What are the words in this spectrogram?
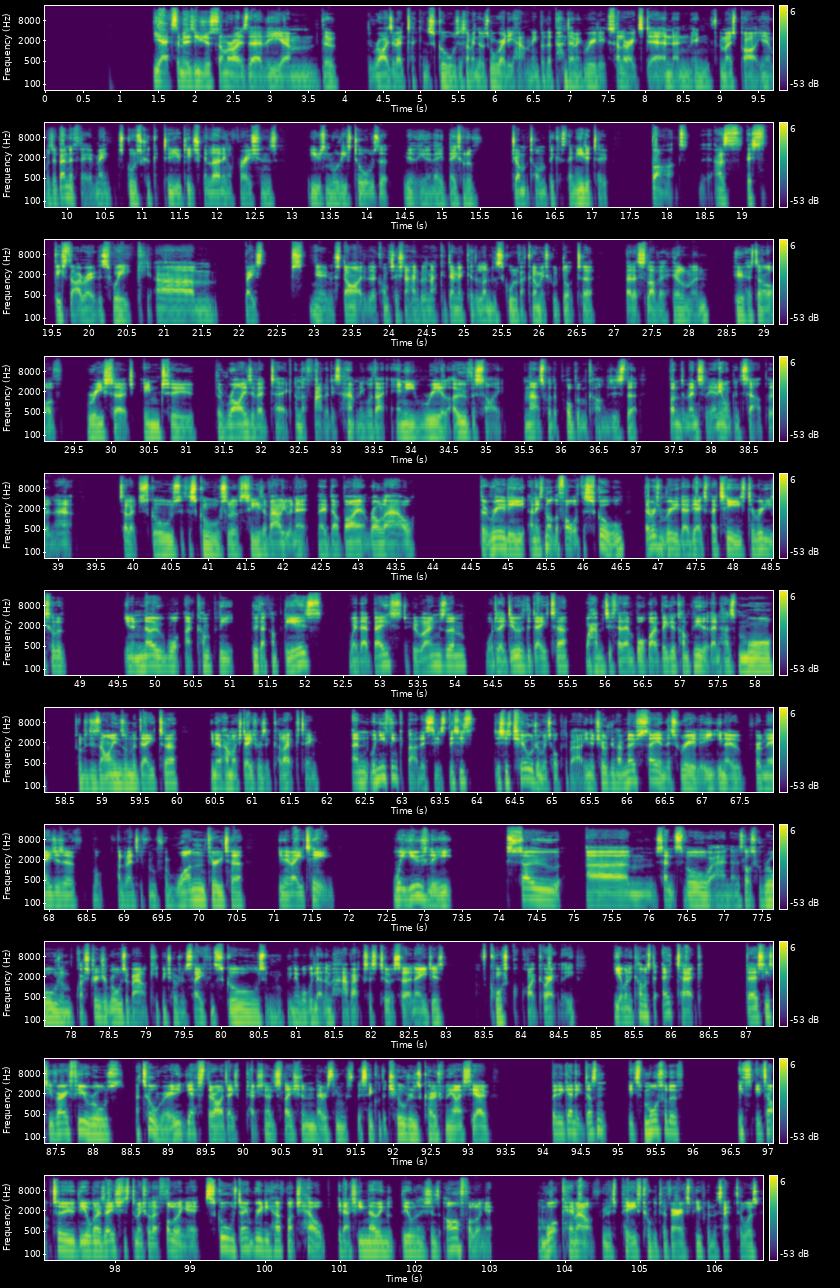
Yes, I mean, as you just summarised there, the um, the the rise of edtech in schools is something that was already happening, but the pandemic really accelerated it. And, and in, for the most part, you know, it was a benefit. It made schools could continue teaching and learning operations using all these tools that, you know, they, they sort of jumped on because they needed to. But as this piece that I wrote this week, um, based, you know, started with a conversation I had with an academic at the London School of Economics called Dr. Velislava Hillman, who has done a lot of research into the rise of edtech and the fact that it's happening without any real oversight. And that's where the problem comes is that fundamentally anyone can set up an app, sell it to schools. If the school sort of sees a value in it, they, they'll buy it and roll it out. But really, and it's not the fault of the school, there isn't really there the expertise to really sort of, you know, know what that company, who that company is, where they're based, who owns them, what do they do with the data, what happens if they're then bought by a bigger company that then has more sort of designs on the data you know how much data is it collecting? And when you think about this is this is this is children we're talking about you know children have no say in this really you know from the ages of well fundamentally from from 1 through to you know 18 we're usually so um, sensible and, and, there's lots of rules and quite stringent rules about keeping children safe in schools and you know what we let them have access to at certain ages of course quite correctly. Yeah when it comes to ed tech there seems to be very few rules at all, really. Yes, there are data protection legislation. There is things, this thing called the Children's Code from the ICO. But again, it doesn't, it's more sort of, it's, it's up to the organizations to make sure they're following it. Schools don't really have much help in actually knowing that the organizations are following it. And what came out from this piece, talking to various people in the sector, was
